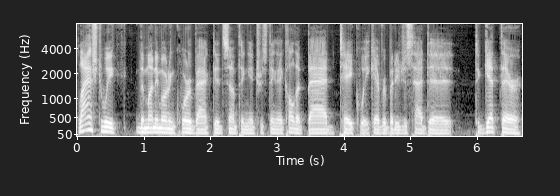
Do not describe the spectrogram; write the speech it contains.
Last week, the Monday morning quarterback did something interesting. They called it bad take week. Everybody just had to to get their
